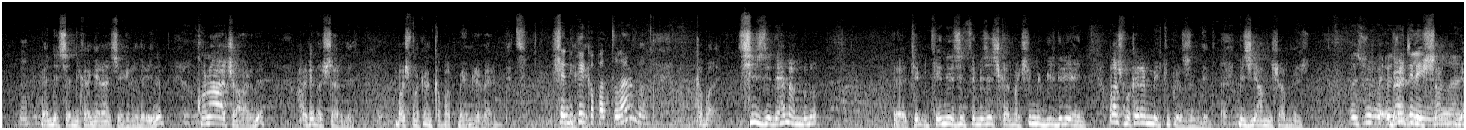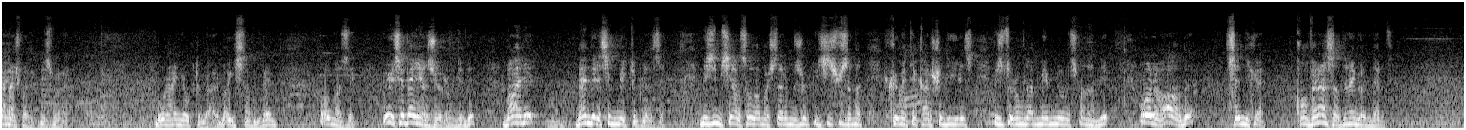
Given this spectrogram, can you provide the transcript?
ben de sendika genel sekreteriydim, konağa çağırdı. Arkadaşlar dedi, başbakan kapatma emri verdi dedi. Sendikayı Sendikayı. kapattılar mı? Kapa- Siz dedi hemen bunu e, tem- kendinizi temize çıkarmak için bir bildiri yayın. Başbakan'a mektup yazın dedi. Biz yanlış anlıyoruz. Özür, özür ben dileyin İhsan yani. yanaşmadık biz buna. Burhan yoktu galiba. İhsan ben olmaz dedi. Öyleyse ben yazıyorum dedi. Vali Menderes'e bir mektup yazdı. Bizim siyasal amaçlarımız yok. Biz hiçbir zaman hükümete karşı değiliz. Biz durumdan memnunuz falan diye. Onu aldı. Sendika konferans adına gönderdi.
